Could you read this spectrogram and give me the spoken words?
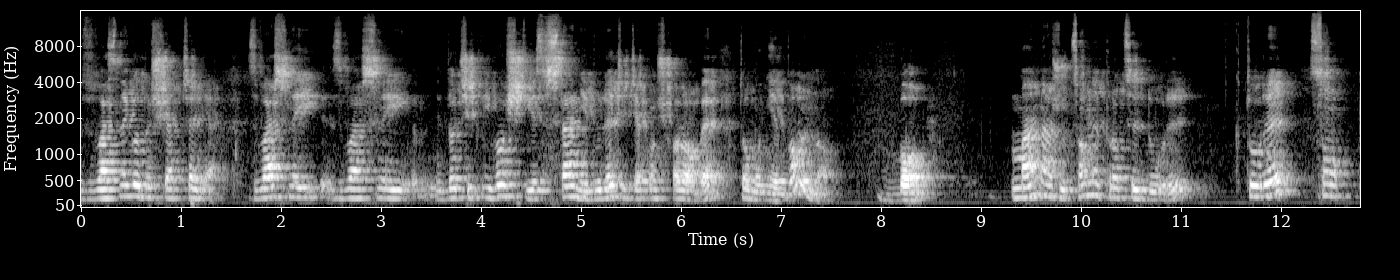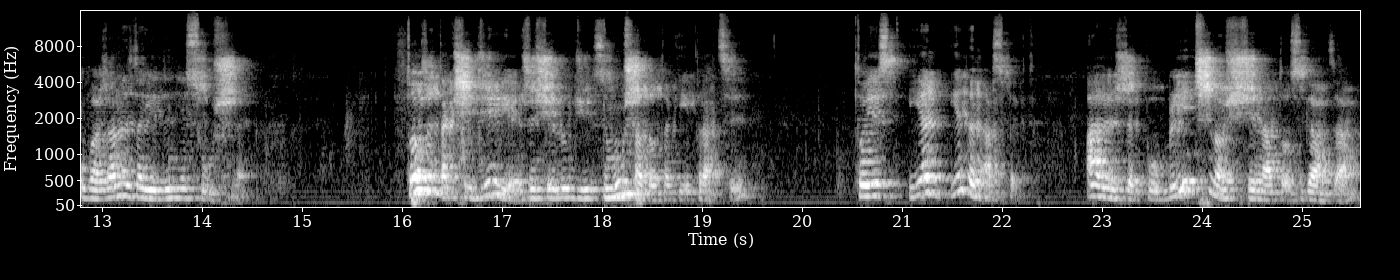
z własnego doświadczenia, z własnej, z własnej dociekliwości jest w stanie wyleczyć jakąś chorobę, to mu nie wolno, bo ma narzucone procedury, które są uważane za jedynie słuszne. To, że tak się dzieje, że się ludzi zmusza do takiej pracy, to jest jed, jeden aspekt, ale że publiczność się na to zgadza,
